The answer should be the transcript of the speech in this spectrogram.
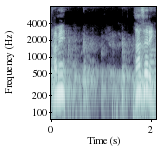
சாமி. ஆ சரி.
